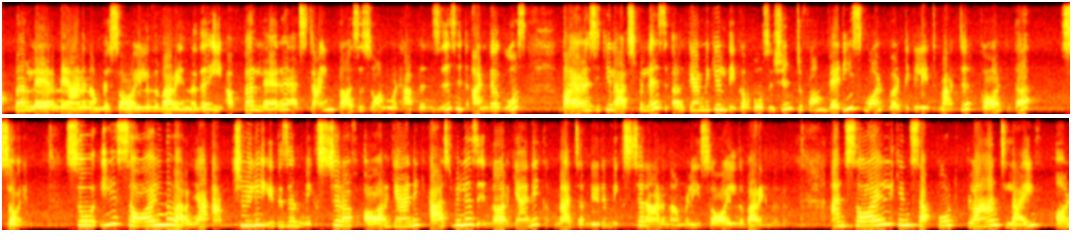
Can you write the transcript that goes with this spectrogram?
അപ്പർ ലെയറിനെയാണ് നമ്മൾ സോയിൽ എന്ന് പറയുന്നത്. ഈ upper layer as time passes on what happens is it undergoes biological as well as chemical decomposition to form very small particulate matter called the soil. സോ ഈ സോയിൽ എന്ന് പറഞ്ഞാൽ actually it is a mixture of organic as well as inorganic മാറ്ററിൻ്റെ ഒരു മിക്സ്ചർ ആണ് നമ്മൾ ഈ സോയിൽ എന്ന് പറയുന്നത് and soil can support plant life on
